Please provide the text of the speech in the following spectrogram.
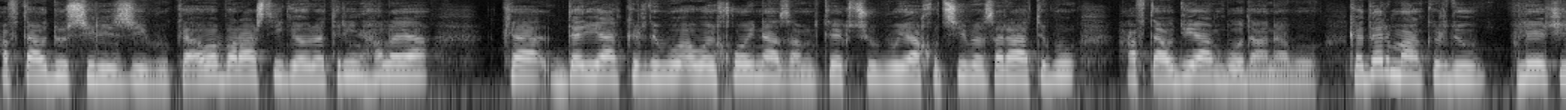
حەفتا و دوو سیلیزی بوو کە ئەوە بەڕاستی گەورەترین هەڵەیە کە دەریان کردبوو، ئەوەی خۆی نازانم تێک چووبوو یاخود چی بەسەر هاتبوو حەفتا و دوو یان بۆ دانابوو کە دەرمان کرد و پلەیەکی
